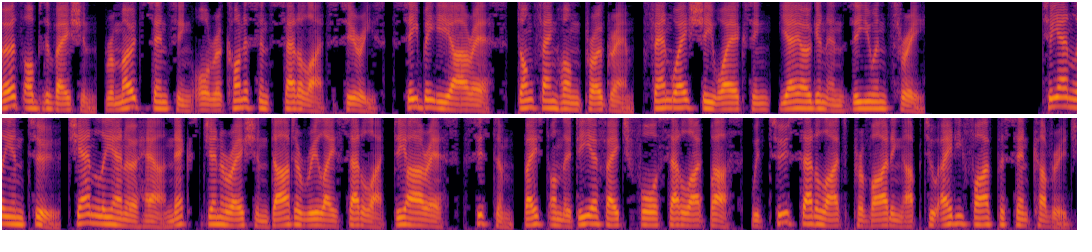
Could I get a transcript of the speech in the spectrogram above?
Earth Observation, Remote Sensing or Reconnaissance Satellites Series, CBERS, Dongfanghong Program, Fanhui Shi Weixing, Yaogan and Ziyuan 3. Tianlian 2 Qianlianhao Next Generation Data Relay Satellite DRS system, based on the DFH-4 satellite bus, with two satellites providing up to 85% coverage.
